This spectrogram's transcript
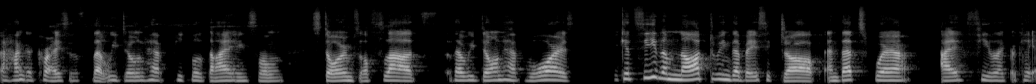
a hunger crisis, that we don't have people dying from storms or floods, that we don't have wars. We can see them not doing their basic job. And that's where I feel like, okay,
